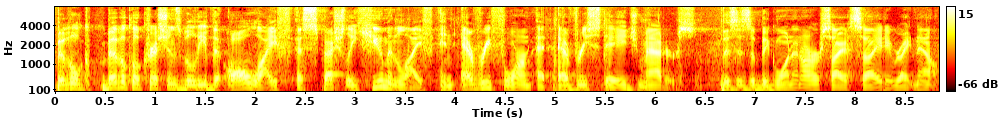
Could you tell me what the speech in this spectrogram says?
Biblical, Christians believe that all life, especially human life, in every form, at every stage, matters. This is a big one in our society right now.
